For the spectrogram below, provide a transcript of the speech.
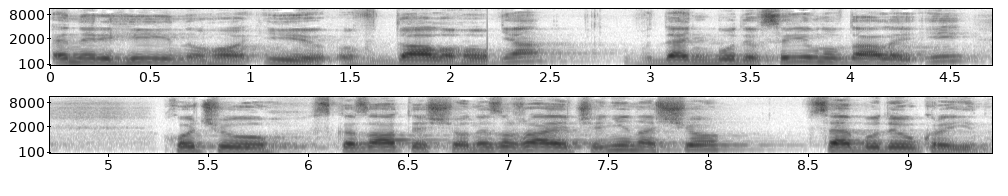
енергійного і вдалого дня. В день буде все рівно вдалий. І хочу сказати, що незважаючи ні на що, все буде Україна.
